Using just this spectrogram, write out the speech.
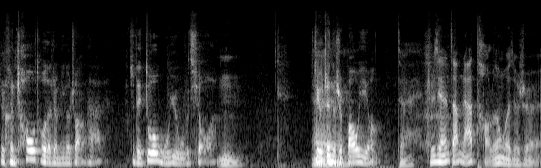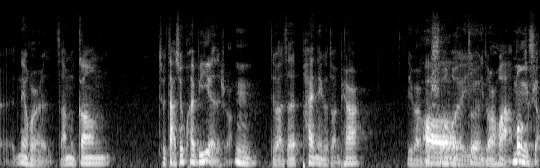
就是很超脱的这么一个状态，就得多无欲无求啊！嗯，这个真的是呃褒义哦。对，之前咱们俩讨论过，就是那会儿咱们刚就大学快毕业的时候，嗯，对吧？咱拍那个短片儿里边不说过一、段话吗？梦想，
